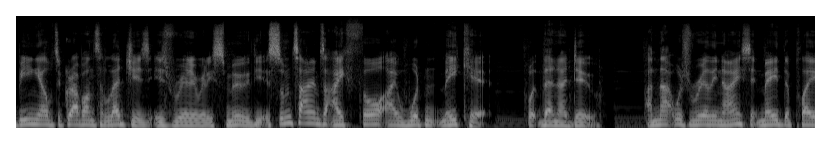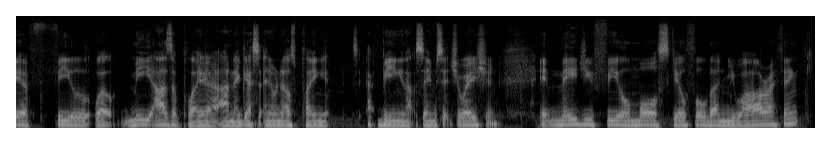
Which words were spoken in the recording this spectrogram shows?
being able to grab onto ledges is really really smooth. Sometimes I thought I wouldn't make it, but then I do. And that was really nice. It made the player feel, well, me as a player, and I guess anyone else playing it, being in that same situation, it made you feel more skillful than you are, I think.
